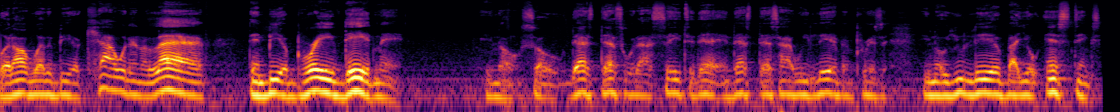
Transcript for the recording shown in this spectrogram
But I'd rather be a coward and alive than be a brave dead man. You know, so that's that's what I say to that, and that's that's how we live in prison. You know, you live by your instincts,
